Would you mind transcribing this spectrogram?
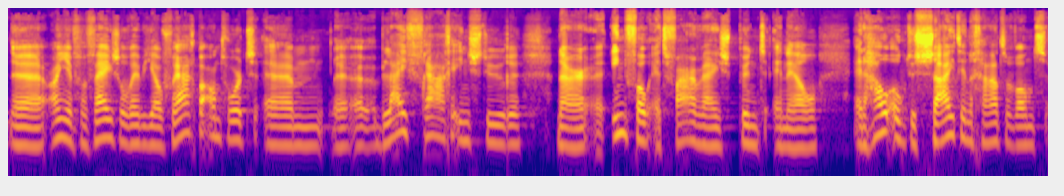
Eh Anja van Vijzel, we hebben jouw vraag beantwoord. Ehm, eh, eh, blijf vragen insturen naar info.vaarwijs.nl. En hou ook de site in de gaten, want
